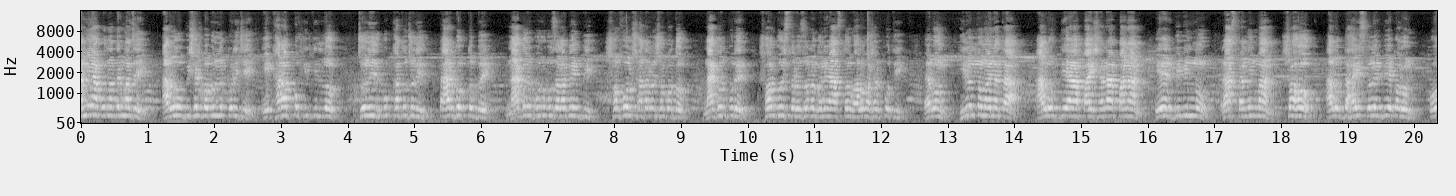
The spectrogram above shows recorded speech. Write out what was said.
আমি আপনাদের মাঝে আরও বিশেষভাবে উল্লেখ করি যে, এই খারাপ প্রকৃতির লোক জলিল, কুখ্যাত জলিল, তার বক্তব্যে নাগরপুর উপজেলা বিএনপি সফল সাধারণ সম্পাদক, নাগরপুরের সর্বস্তরের জনগণের আস্থা ভালোবাসার প্রতীক এবং হিরণ্যময় নেতা আলোকদিয়া পায়সানা পানান এর বিভিন্ন রাস্তা নির্মাণ সহ আলোকদা হাই স্কুলের বিয়েকরণ ও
